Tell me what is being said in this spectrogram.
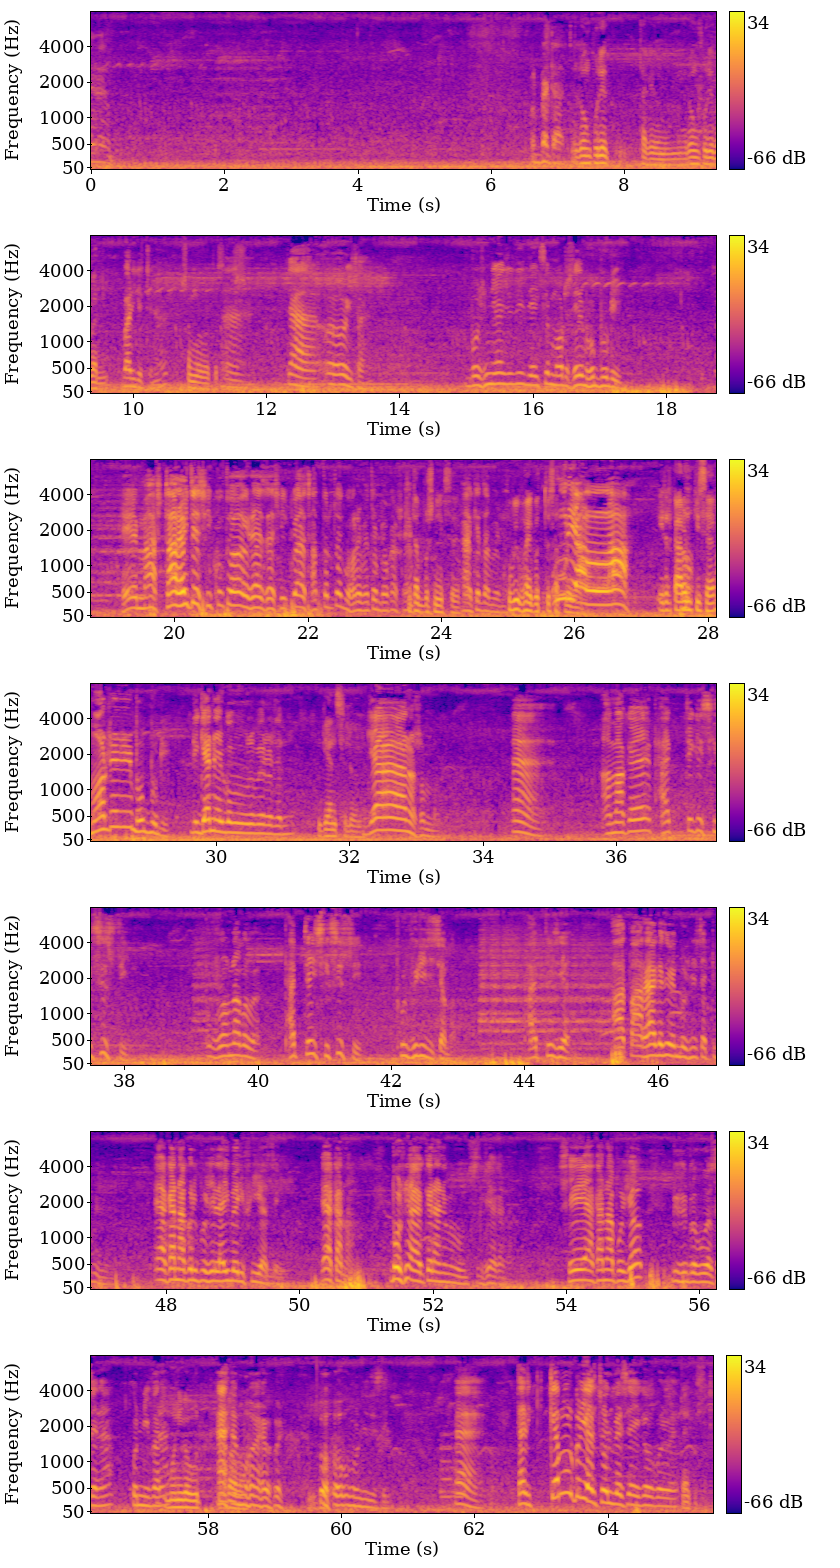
ওর বেটা রংপুরে থাকে রংপুরে বাড়ি। বাড়ি গেছে না? সম্ভবত। হ্যাঁ। তা ওই থাকে বসুনিয়া যদি দেখছে মোটরসাইকেল ভুটভুটি হে মাস্টার হইতে শিক্ষক তো শিক্ষক ছাত্র তো ঘরের ভেতর ঢোকা। কিতাব বসনিক স্যার হ্যাঁ কেতাবে খুবই ভয় করতো উরে আল্লাহ! এটার কারণ কি স্যার? মোটরের ভুটভুটি জ্ঞানের গৌরবের জন্য। জ্ঞান ছিল। জ্ঞান অসম্ভব। হ্যাঁ আমাকে ফাইভ থেকে সিক্সটি প্রশংসা করবে ফাইভ থেকে সিক্সটি ফুল ফিরিয়ে দিচ্ছে আমার ফাইভ থেকে আর পার হয়ে গেছে বসে চারটি পয়সা একা না করি পয়সা লাইব্রেরি ফি আছে। একা না। বসে কেরানি বাবু সে একা না। সে একা না পয়সা বিপিন বাবু আছে না কন্যিপাড়া মণিবাবুর হ্যাঁ মনে দিছে। হ্যাঁ তাহলে কেমন করিয়া চলবে সে কেউ করবে?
